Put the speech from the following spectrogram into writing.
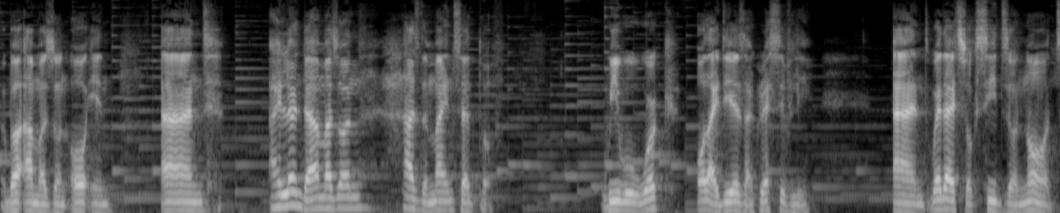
about Amazon all in and I learned that Amazon has the mindset of we will work all ideas aggressively and whether it succeeds or not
